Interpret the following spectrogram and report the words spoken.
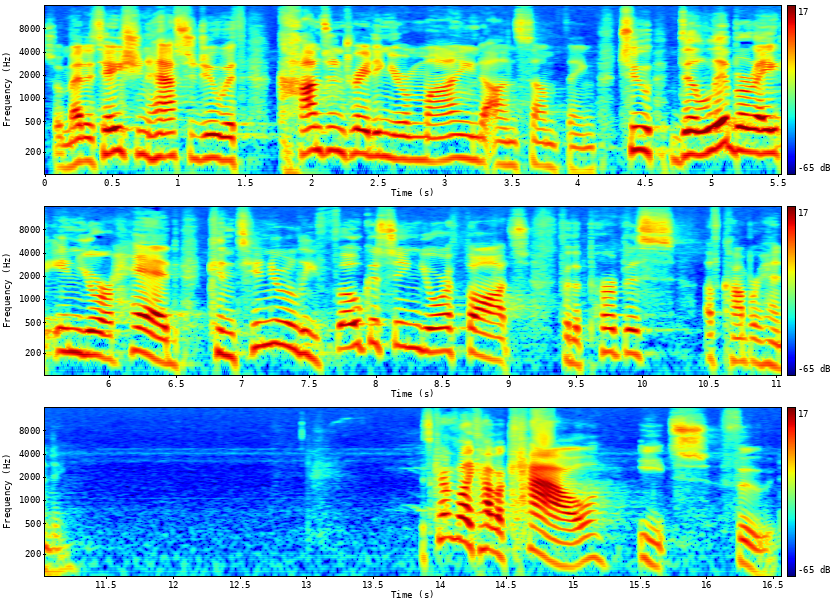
So, meditation has to do with concentrating your mind on something, to deliberate in your head, continually focusing your thoughts for the purpose of comprehending. It's kind of like how a cow eats food.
